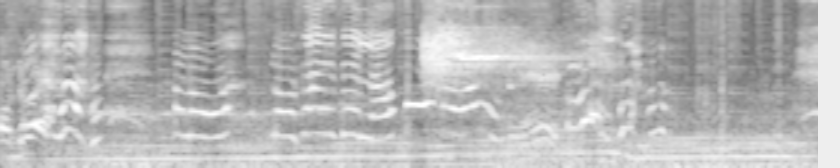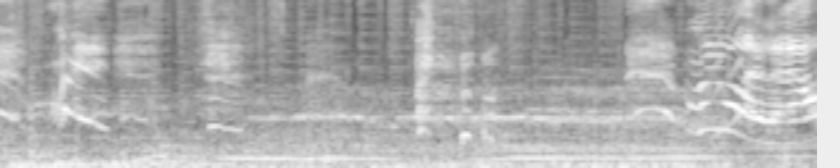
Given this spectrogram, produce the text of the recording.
าได้ตัวหนึงต้องตะโกนด้วยหนูหนูใส่เสร็จแล้วตัวนึงนี่ไม่ไหวแล้ว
